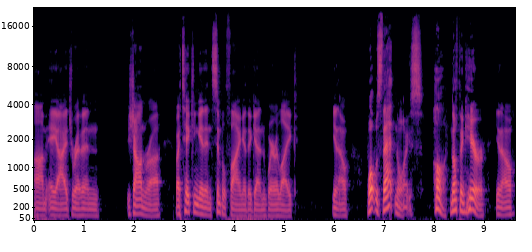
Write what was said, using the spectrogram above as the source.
um, AI driven genre, by taking it and simplifying it again, where like, you know, what was that noise? Huh, nothing here, you know,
